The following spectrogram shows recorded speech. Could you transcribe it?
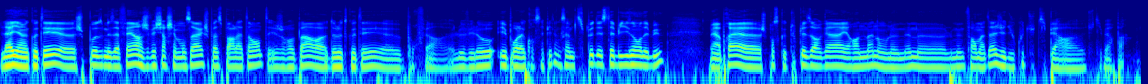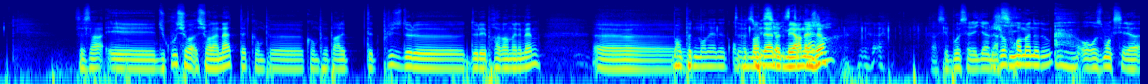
Là, il y a un côté, euh, je pose mes affaires, je vais chercher mon sac, je passe par la tente et je repars euh, de l'autre côté euh, pour faire euh, le vélo et pour la course à pied. Donc c'est un petit peu déstabilisant au début. Mais après, euh, je pense que toutes les orgas Ironman ont le même, euh, le même formatage et du coup, tu t'y perds, euh, tu t'y perds pas. C'est ça. Et du coup sur, sur la natte, peut-être qu'on peut, qu'on peut parler peut-être plus de le- de l'épreuve en elle-même. Euh, Bon, on peut demander à notre, on peut demander à notre meilleur nage, nageur. Ah, c'est beau ça les gars, merci. Geoffroy Manodou. Heureusement que c'est là.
